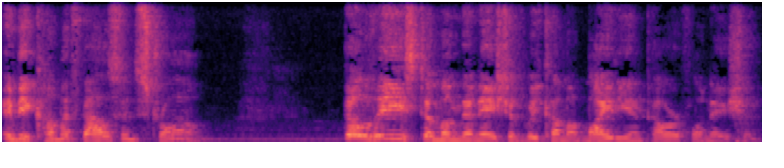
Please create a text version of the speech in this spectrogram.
and become a thousand strong. The least among the nations become a mighty and powerful nation.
